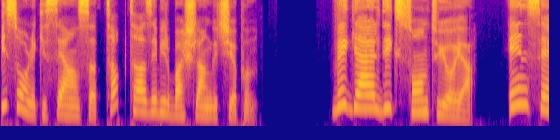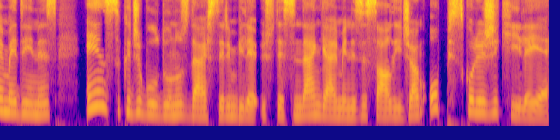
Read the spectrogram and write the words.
Bir sonraki seansa taptaze bir başlangıç yapın. Ve geldik son tüyoya. En sevmediğiniz, en sıkıcı bulduğunuz derslerin bile üstesinden gelmenizi sağlayacak o psikolojik hileye,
